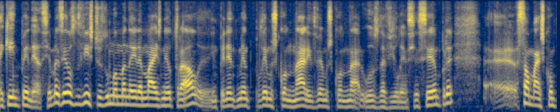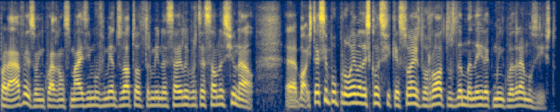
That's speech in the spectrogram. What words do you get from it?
aqui a independência, mas eles vistos de uma maneira mais neutral, independentemente podemos condenar e devemos condenar o uso da violência sempre, eh, são mais comparáveis ou enquadram-se mais em movimentos de autodeterminação e libertação nacional. Eh, bom, isto é sempre o problema das classificações, dos rótulos, da maneira como enquadramos isto.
